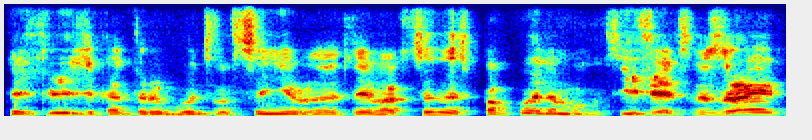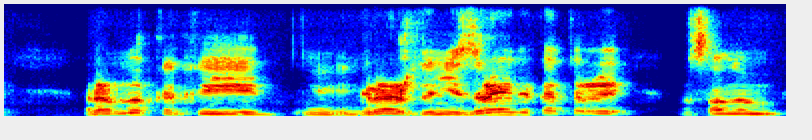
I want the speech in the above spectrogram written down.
То есть люди, которые будут вакцинированы этой вакциной, спокойно могут съезжать в Израиль, равно как и граждане Израиля, которые в основном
